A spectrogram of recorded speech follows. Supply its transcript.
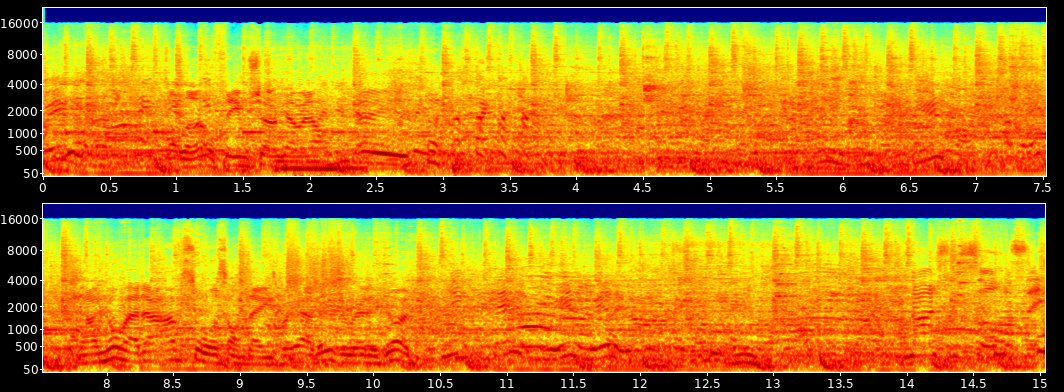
Really Got the little theme show going on. Hey. now, normally I don't have sauce on things, but yeah, these are really good. They look really, really nice. Nice saucy.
